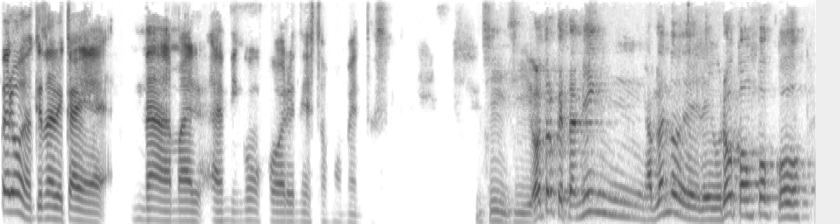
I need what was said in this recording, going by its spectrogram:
pero bueno, que no le cae nada mal a ningún jugador en estos momentos. Sí, sí. Otro que también, hablando de, Europa un poco,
